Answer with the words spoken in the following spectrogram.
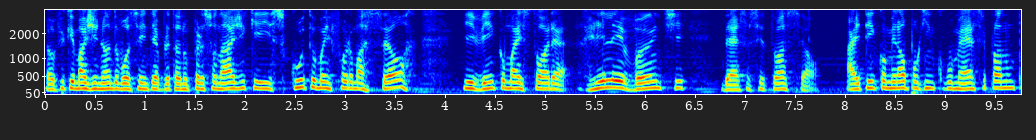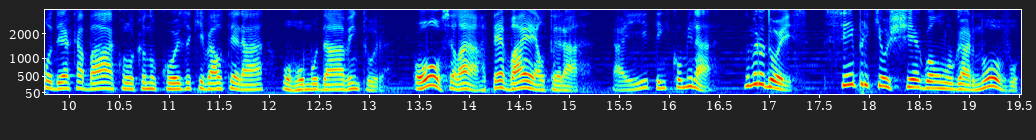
Eu fico imaginando você interpretando um personagem que escuta uma informação e vem com uma história relevante dessa situação. Aí tem que combinar um pouquinho com o mestre para não poder acabar colocando coisa que vai alterar o rumo da aventura. Ou, sei lá, até vai alterar. Aí tem que combinar. Número 2. Sempre que eu chego a um lugar novo,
